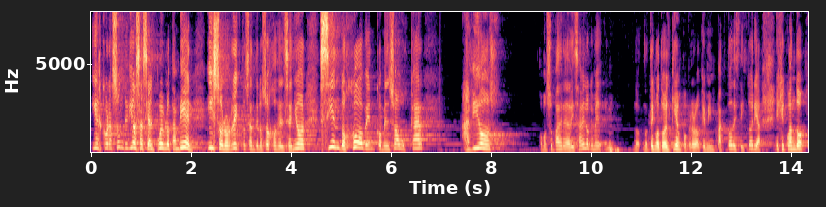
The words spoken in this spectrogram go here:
y el corazón de Dios hacia el pueblo también. Hizo los rectos ante los ojos del Señor. Siendo joven comenzó a buscar a Dios como su padre David. ¿Sabes lo que me... No tengo todo el tiempo, pero lo que me impactó de esta historia es que cuando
